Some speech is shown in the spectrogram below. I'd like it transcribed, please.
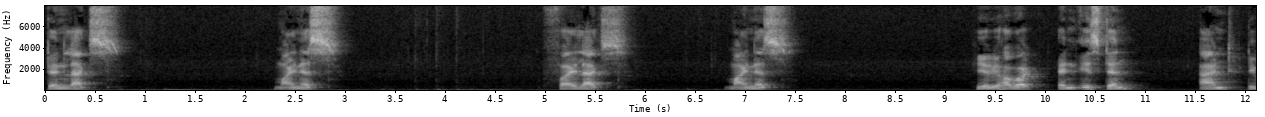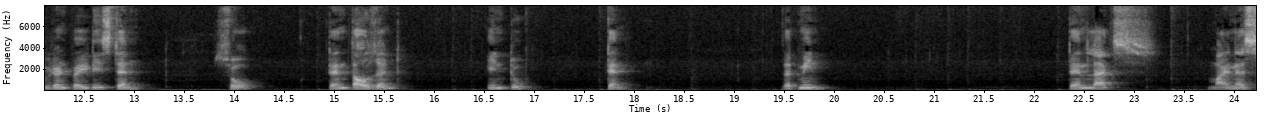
10 lakhs minus 5 lakhs minus here you have a n is 10 and dividend paid is 10 so 10000 into 10 that means 10 lakhs minus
